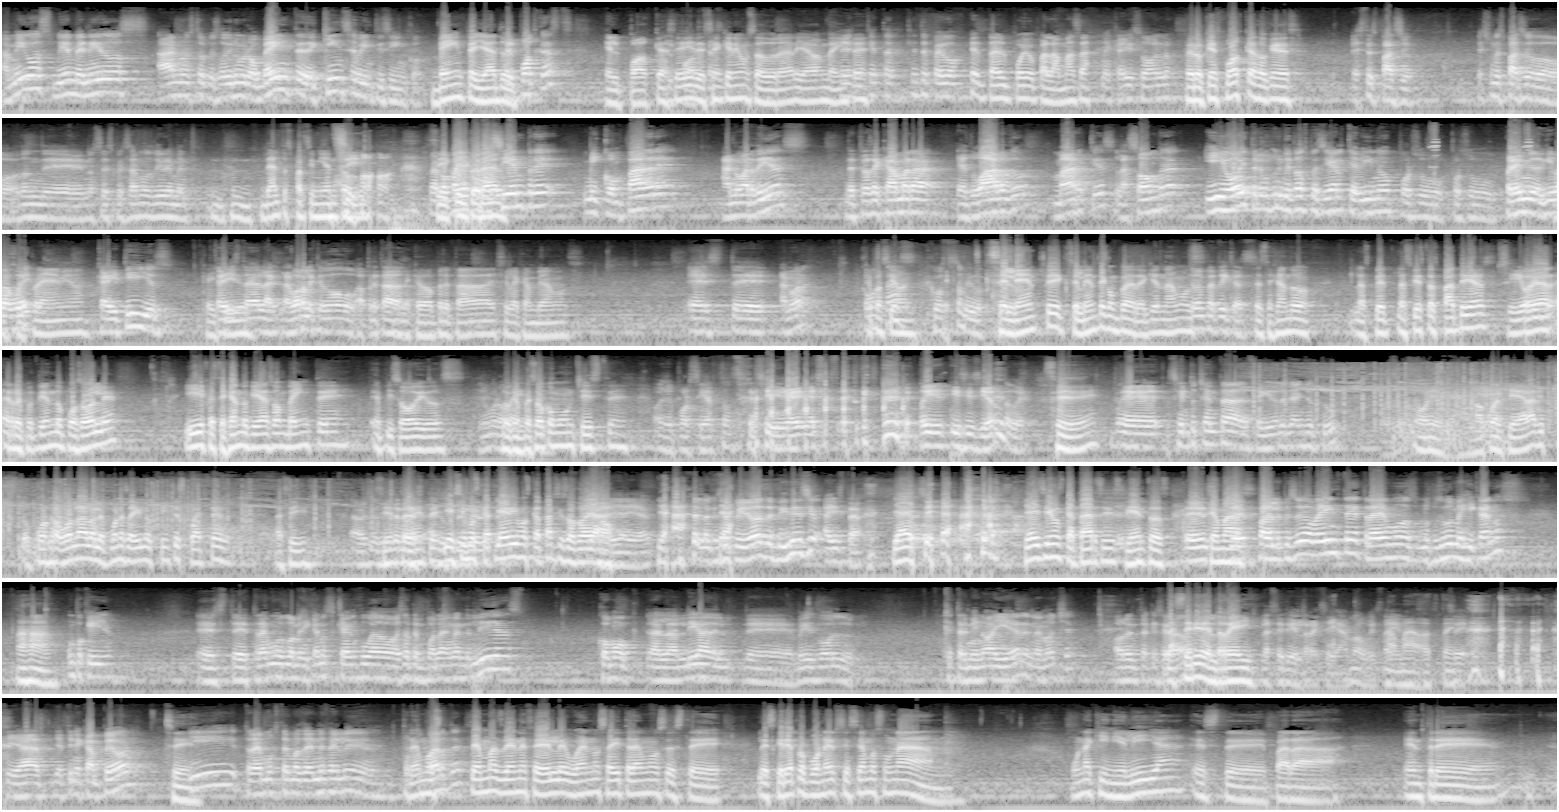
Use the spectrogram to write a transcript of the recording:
Amigos, bienvenidos a nuestro episodio número 20 de 1525. 20 ya, dude. ¿El podcast? El podcast, sí, podcast. decían que no íbamos a durar, ya van 20. Eh, ¿Qué tal? ¿Quién te pegó? ¿Qué tal el pollo para la masa? Me caí solo. ¿Pero qué es podcast o qué es? Este espacio es un espacio donde nos expresamos libremente. De alto esparcimiento. Sí. Me Sí, acompaña como cultural. siempre mi compadre Anuar Díaz, detrás de cámara Eduardo Márquez, La Sombra, y hoy tenemos un invitado especial que vino por su, por su premio del Por su giveaway, premio. Caitillos. Que ahí Caitillos. está, la, la gorra le quedó apretada. Le quedó apretada y si la cambiamos. Este, Anuar, ¿cómo estás? ¿Cómo estás, amigo? Excelente, excelente, compadre. Aquí andamos ¿Qué me platicas? festejando las, las fiestas patrias. Sí, a- repitiendo pozole. Y festejando que ya son 20 episodios. Número Lo que 20. empezó como un chiste. Oye, por cierto, sí, es- es- oye, y sí es cierto, güey. Sí. Eh, 180 seguidores ya en YouTube. Oye, no cualquiera. Por favor, Lalo, le pones ahí los pinches cohetes. Así. A ver si se 120. empiezan a Ya hicimos, ya catarsis o todavía Ya, no? ya, ya. Ya, Lo que ya, se pidió desde el inicio, ahí está. ya, ya hicimos catarsis, vientos. Este, ¿Qué más? Para el episodio 20 traemos, nos pusimos mexicanos, Ajá. un poquillo. Este, traemos los mexicanos que han jugado esta temporada en grandes ligas, como la, la liga del- de, béisbol que terminó ayer en la noche. Ahorita que se La graba. serie del rey. La serie del rey se llama, güey. bien. Sí. Que ya, ya tiene campeón. Sí. Y traemos temas de NFL por Traemos parte. temas de NFL buenos. Ahí traemos, este, les quería proponer si hacíamos una, una quinielilla, este, para entre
